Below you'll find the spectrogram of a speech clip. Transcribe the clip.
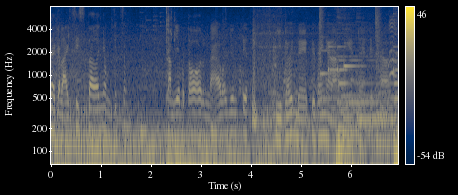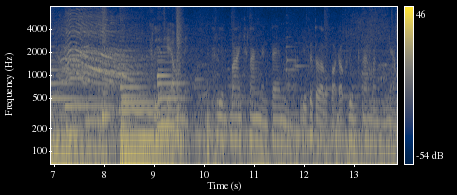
នៅកន្លែង sister ខ្ញុំបន្តិចសិនចាំយើងបន្តដំណើររបស់យើងទៀតនិយាយទៅដេតទៀតហើយណាគ្នាដេតទៀតហើយ ឃ្លានបាយខ្លាំងមែនតើនិយាយទៅតើបកកដល់ឃ្លានខ្លាំងមិនញ៉ាំ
